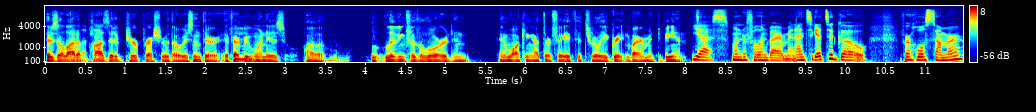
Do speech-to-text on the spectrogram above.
There's a lot I of loved it. positive peer pressure, though, isn't there? If Mhm. everyone is uh, living for the Lord and and walking out their faith, it's really a great environment to be in. Yes, wonderful environment, and to get to go for a whole summer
